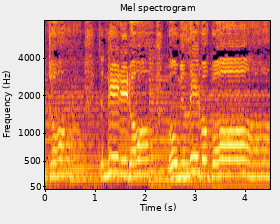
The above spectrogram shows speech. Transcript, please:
တို့တော့တနေ့တွေတော့ပုံမြင်လေးပုတ်ပေါ်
